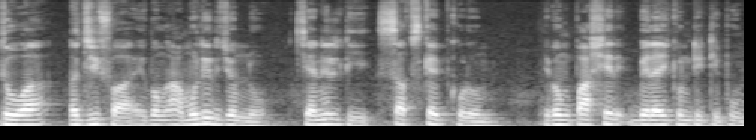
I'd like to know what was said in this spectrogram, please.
দোয়া আজিফা এবং আমলের জন্য চ্যানেলটি সাবস্ক্রাইব করুন এবং পাশের বেলাইকনটি টিপুন।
